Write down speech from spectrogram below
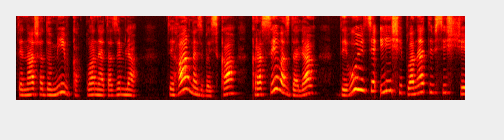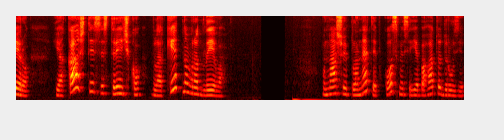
Ти наша домівка, планета Земля. Ти гарна зблизька, красива здаля, дивуються інші планети всі щиро. Яка ж ти, сестричко, блакитно вродлива. У нашої планети в космосі є багато друзів,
